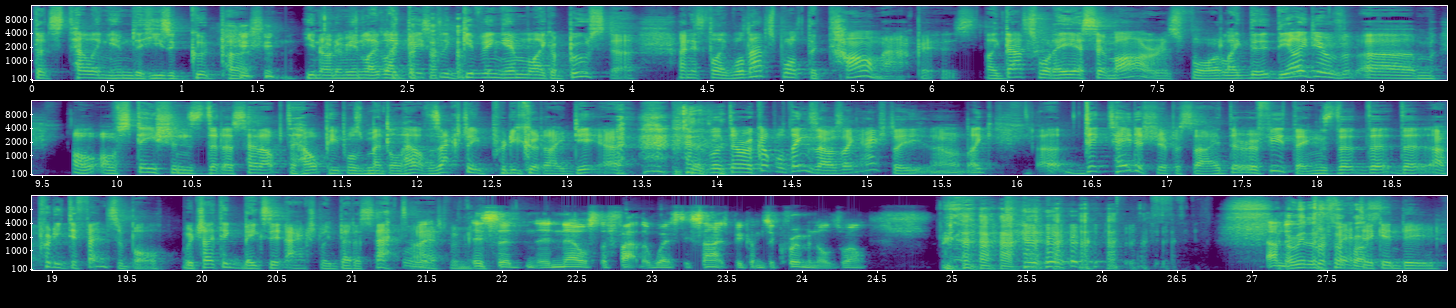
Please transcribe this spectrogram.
that's telling him that he's a good person. you know what I mean? Like like basically giving him like a booster. And it's like, well, that's what the Calm app is. Like that's what ASMR is for. Like the, the idea of um of, of stations that are set up to help people's mental health is actually a pretty good idea. but there are a couple of things I was like, actually, you know, like uh, dictatorship aside, there are a few things that, that that are pretty defensible, which I think makes it actually better satire for me. It's a, it nails the fact that Wesley Snipes becomes a criminal as well. and I mean, let's talk, Prophetic about, indeed.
